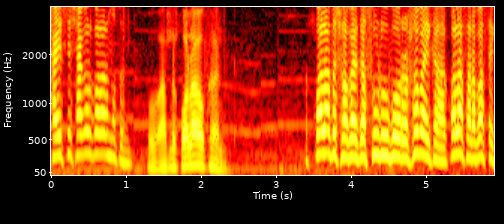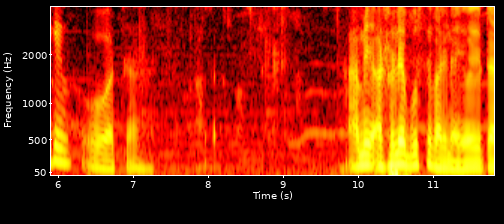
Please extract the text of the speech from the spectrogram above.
ছাইছে সাগর কলার মতনই। ও আপনি কলাও খান? কলা তো সবাই খা শুরু বড় সবাই খা কলা ছাড়া বাসে কেউ। ও আচ্ছা। আমি আসলে বুঝতে পারি নাই ওই এটা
